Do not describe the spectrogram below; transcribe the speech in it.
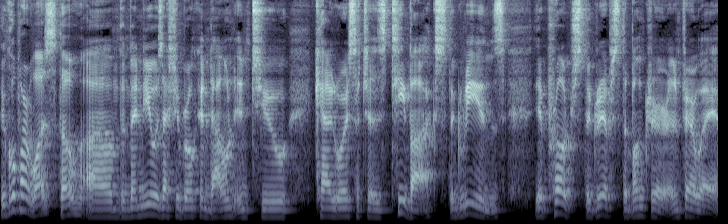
The cool part was, though, um, the menu was actually broken down into categories such as tee box, the greens, the approach, the grips, the bunker, and fairway.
